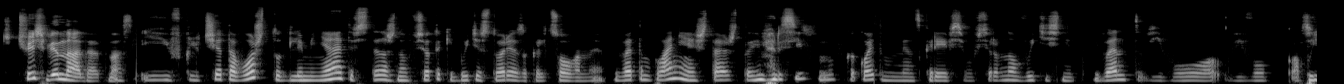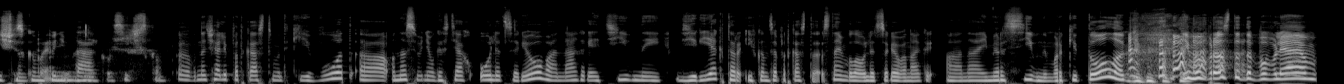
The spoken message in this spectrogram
что тебе надо от нас. И в ключе того, что для меня это всегда должна все-таки быть история закольцованная. И в этом плане я считаю, что иммерсив, ну, в какой-то момент, скорее всего, все равно вытеснит ивент в его, в его классическом понимании. Да, классическом. Э, в начале подкаста мы такие, вот, а, у нас сегодня в гостях Оля Царева, она креативный директор, и в конце подкаста с нами была Оля Царева, она, она иммерсивный маркетолог, и мы просто добавляем,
